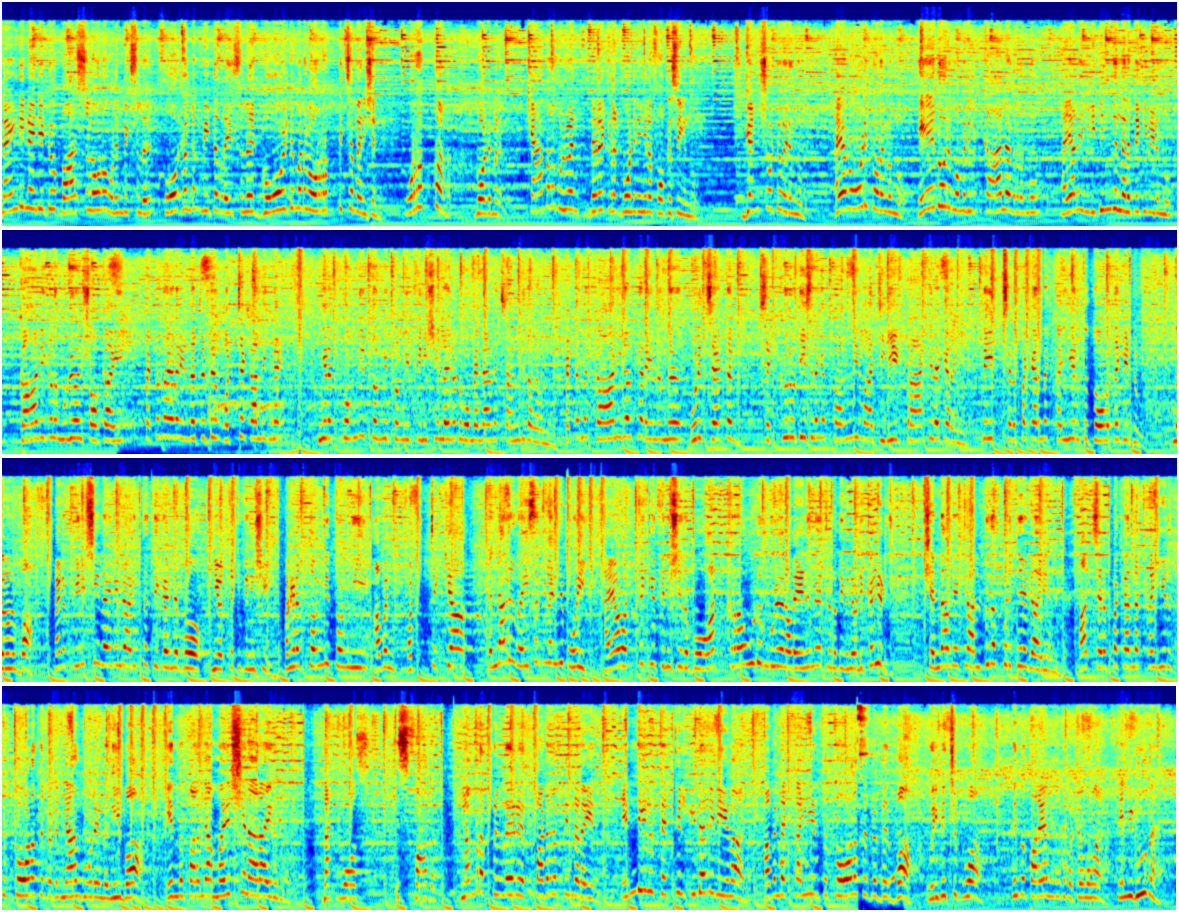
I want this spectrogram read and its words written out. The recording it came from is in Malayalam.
നയന്റീൻ നയന്റി ടു ബാർസലോണ ഒളിമ്പിക്സിൽ ഫോർ ഹൺഡ്രഡ് മീറ്റർ റേസിൽ ഗോൾഡ് മെഡൽ ഉറപ്പിച്ച മനുഷ്യൻ. ഉറപ്പാണ് ഗോൾഡ് മെഡൽ ക്യാമറ മുഴുവൻ ഡെറിക് റെഡ്ബോണ്ടിനെ ഇങ്ങനെ ഫോക്കസ് ചെയ്യുന്നു. ഗൺ ഷോട്ട് വരുന്നു. അയാൾ ഓടിത്തുടങ്ങുന്നു. ഏതോ ഒരു മൊമെന്റിൽ കാലിടറുന്നു അയാൾ ഇടിഞ്ഞ് നിലത്തേക്ക് വീഴുന്നു. കാണികൾ മുഴുവൻ ഷോക്കായി പെട്ടെന്ന് അയാൾ എഴുന്നേറ്റിട്ട് ഒറ്റക്കാലിൽ ഇങ്ങനെ ഇങ്ങനെ തൊങ്ങി തൊങ്ങി തൊങ്ങി ഫിനിഷിംഗ് ലൈനോട്ട് പോകുമ്പോൾ എല്ലാവരുടെ ചങ്ക് തകർന്നു. പെട്ടെന്ന് കാണികൾക്കിടയിൽ നിന്ന് ഒരു ചേട്ടൻ സെക്യൂരിറ്റീസിലൊക്കെ തള്ളി മാറ്റി ഈ ട്രാക്കിലേക്ക് ഇറങ്ങി. ഈ ചെറുപ്പക്കാരന്റെ കൈയെടുത്ത് തോളത്തേക്ക് ഇട്ടു. വാ. അങ്ങനെ ഫിനിഷിംഗ് ലൈനിന്റെ അടുത്തെത്തി കഴിഞ്ഞപ്പോ നീ ഒറ്റയ്ക്ക് ഫിനിഷ് ചെയ്യും. അങ്ങനെ തൊങ്ങി തൊങ്ങി അവൻ ഒറ്റയ്ക്ക എല്ലാവരും റേസൊക്കെ കഴിഞ്ഞ് പോയി. അയാൾ ഒറ്റയ്ക്ക് ഫിനിഷ് ചെയ്തപ്പോ ആ ക്രൗഡ് മുഴുവൻ അവിടെ എഴുന്നേറ്റുന്നത് ഇവന് വേണ്ടി കൈയടിച്ചു. പക്ഷെ എല്ലാവരെയൊക്കെ അത്ഭുതപ്പെടുത്തിയ കാര്യം ആ ചെറുപ്പക്കാരന്റെ കൈയെടുത്ത് തോളത്തിട്ടിട്ട് ഞാൻ കൂടെ ഉണ്ട്. നീ വാ എന്ന് പറഞ്ഞ മനുഷ്യനാരായിരുന്നു ദാറ്റ് വാസ് ഹിസ് ഫാദർ നമ്മുടെ പിള്ളേര് പഠനത്തിന്റെ ഇടയിൽ എന്തെങ്കിലും തെറ്റിൽ ഇടറി വീണാൽ അവന്റെ കൈയെടുത്ത് തോളത്തിട്ടിട്ട് വാ ഒരുമിച്ച് പോവാം എന്ന് പറയാൻ നിങ്ങൾക്ക് പറ്റുമോ do that?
